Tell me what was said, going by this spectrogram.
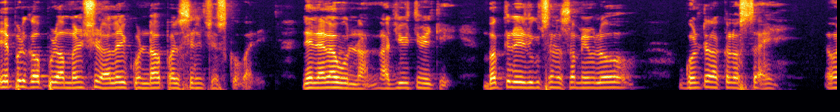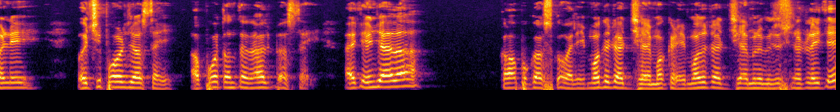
ఎప్పటికప్పుడు ఆ మనుషులు అలయకుండా పరిశీలన చేసుకోవాలి. నేను ఎలా ఉన్నాను? నా జీవితం ఏంటి? భక్తులు ఎదుగుతున్న సమయంలో గుంట నక్కలు వస్తాయి ఏమండి వచ్చి పాడు చేస్తాయి. ఆ పూతంతా రాలిపేస్తాయి. అయితే ఏం చేయాలా? కాపు కాసుకోవాలి. మొదటి అధ్యాయం అక్కడే. మొదటి అధ్యాయంలో మీరు చూసినట్లయితే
